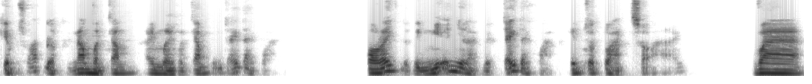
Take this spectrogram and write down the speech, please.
kiểm soát được năm phần trăm hay 10 phần trăm cũng cháy tài khoản. Forex được định nghĩa như là việc cháy tài khoản khiến cho toàn sợ hãi. Và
